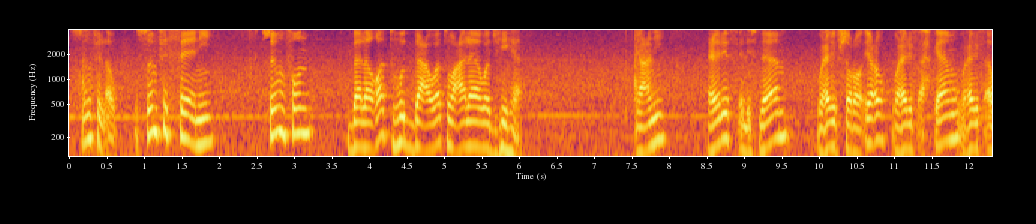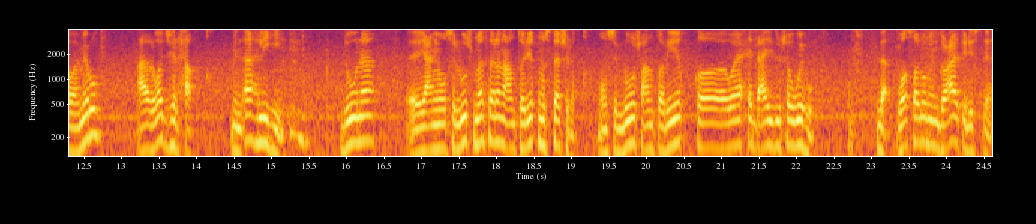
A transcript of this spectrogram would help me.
الصنف الأول. الصنف الثاني صنف بلغته الدعوة على وجهها. يعني عرف الإسلام وعرف شرائعه وعرف أحكامه وعرف أوامره على الوجه الحق من أهله دون يعني ما وصلوش مثلا عن طريق مستشرق ما وصلوش عن طريق واحد عايز يشوهه. لا وصلوا من دعاة الإسلام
